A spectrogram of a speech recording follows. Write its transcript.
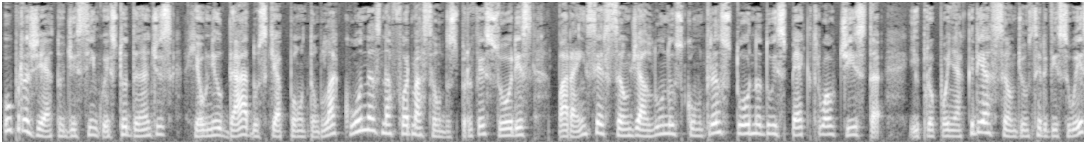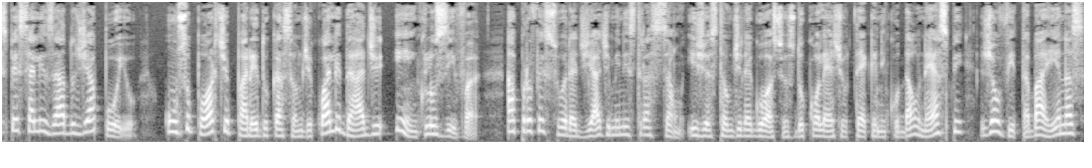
o projeto de cinco estudantes reuniu dados que apontam lacunas na formação dos professores para a inserção de alunos com transtorno do espectro autista e propõe a criação de um serviço especializado de apoio, um suporte para educação de qualidade e inclusiva. A professora de Administração e Gestão de Negócios do Colégio Técnico da Unesp, Jovita Baenas,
